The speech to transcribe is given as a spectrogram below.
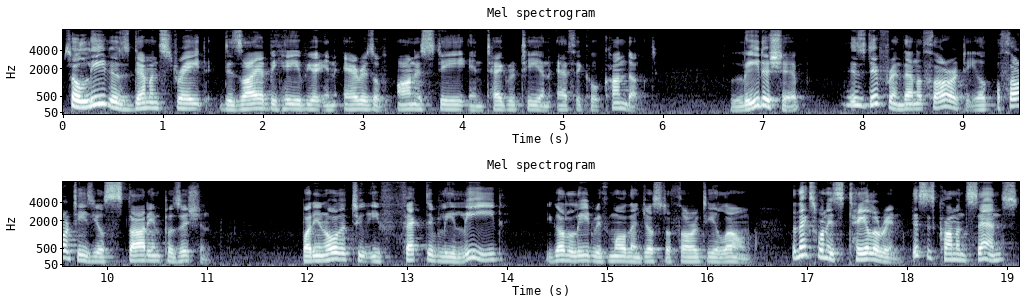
So leaders demonstrate desired behavior in areas of honesty, integrity, and ethical conduct. Leadership is different than authority. Authority is your starting position. But in order to effectively lead, you got to lead with more than just authority alone. The next one is tailoring. This is common sense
